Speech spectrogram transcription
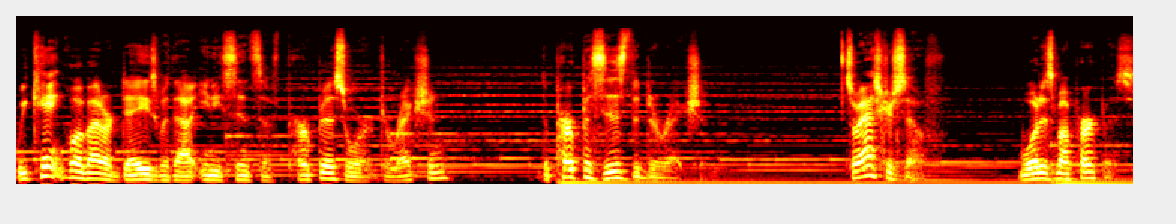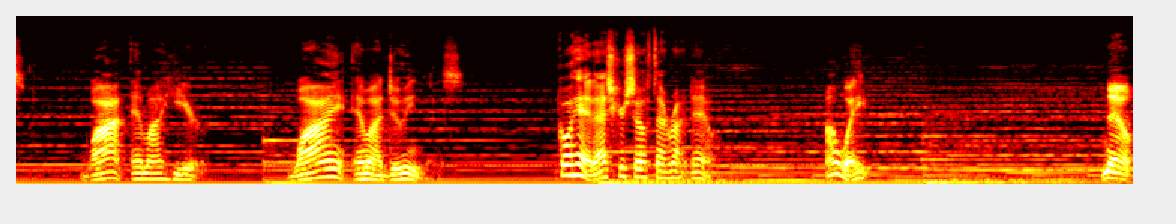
We can't go about our days without any sense of purpose or direction. The purpose is the direction. So ask yourself what is my purpose? Why am I here? Why am I doing this? Go ahead, ask yourself that right now. I'll wait. Now,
